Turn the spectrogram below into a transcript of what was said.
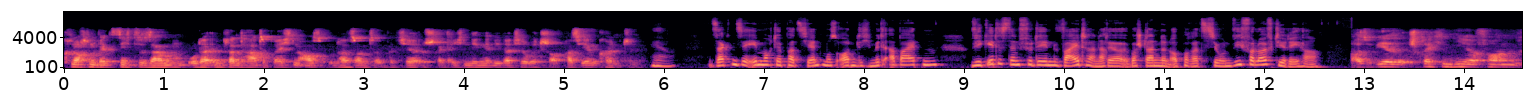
Knochen wächst nicht zusammen oder Implantate brechen aus oder sonst irgendwelche schrecklichen Dinge, die da theoretisch auch passieren könnten. Ja. Sagten Sie eben auch, der Patient muss ordentlich mitarbeiten. Wie geht es denn für den weiter nach der überstandenen Operation? Wie verläuft die Reha? Also wir sprechen hier von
